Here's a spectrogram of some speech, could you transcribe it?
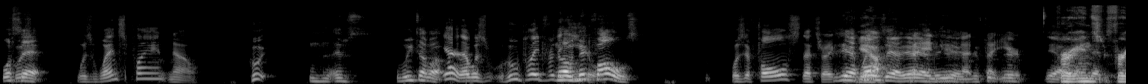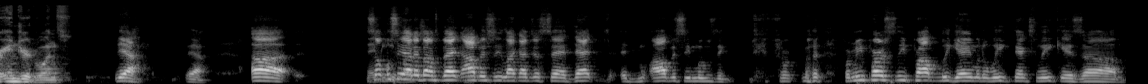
What's Was- that? Was Wentz playing? No. Who? It was, what are you talking about? Yeah, that was who played for the no, Eagles? Nick Foles. Was it Foles? That's right. Yeah, Yeah. Foles. Yeah, yeah, Got yeah, injured yeah. that- The- that year. yeah, for in, for injured ones. yeah, yeah. Uh, so we'll see how they bounce back. Obviously, like I just said, that obviously moves the for, for me personally. Probably game of the week next week is um,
